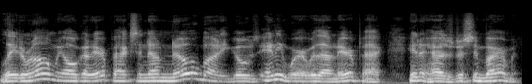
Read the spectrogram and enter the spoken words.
Later on, we all got air packs, and now nobody goes anywhere without an air pack in a hazardous environment.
